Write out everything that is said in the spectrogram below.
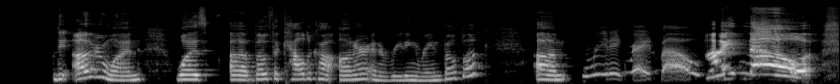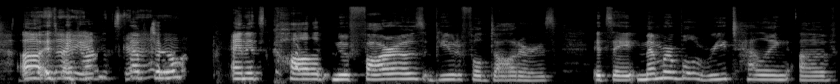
The other one was uh, both a Caldecott Honor and a Reading Rainbow book. Um, Reading Rainbow. I know. Uh, it's by John Steptoe and it's called Mufaro's Beautiful Daughters. It's a memorable retelling of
